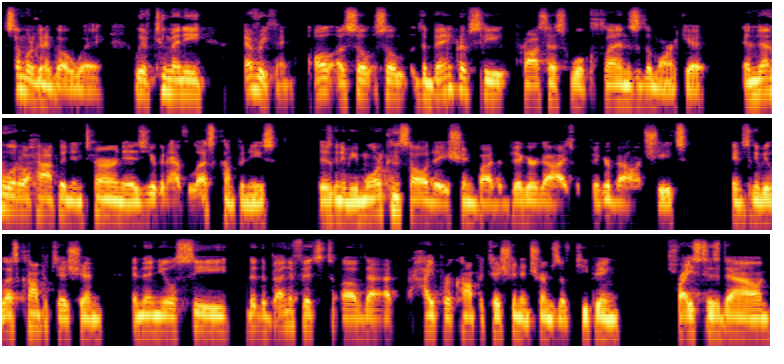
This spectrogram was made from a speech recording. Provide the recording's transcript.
some are going to go away. We have too many everything. All, uh, so, so the bankruptcy process will cleanse the market. And then what will happen in turn is you're going to have less companies. There's going to be more consolidation by the bigger guys with bigger balance sheets. It's going to be less competition. And then you'll see that the benefits of that hyper competition in terms of keeping prices down,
